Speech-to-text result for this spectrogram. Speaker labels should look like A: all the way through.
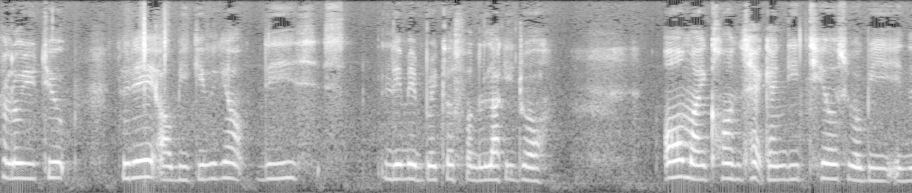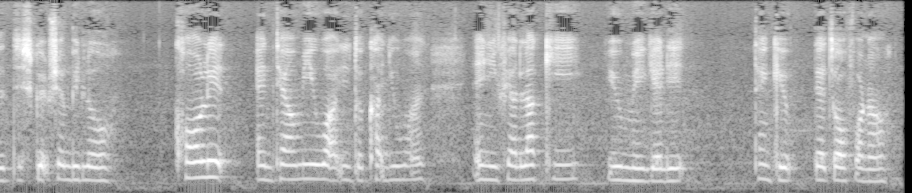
A: Hello YouTube. Today I'll be giving out these limit breakers for the lucky draw. All my contact and details will be in the description below. Call it and tell me what is the card you want and if you're lucky you may get it. Thank you. That's all for now.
